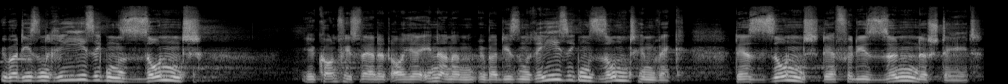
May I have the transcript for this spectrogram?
über diesen riesigen Sund. Ihr Konfis werdet euch erinnern, über diesen riesigen Sund hinweg. Der Sund, der für die Sünde steht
